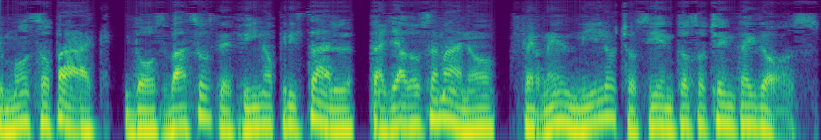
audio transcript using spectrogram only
Hermoso pack, dos vasos de fino cristal, tallados a mano, Fernet 1882.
